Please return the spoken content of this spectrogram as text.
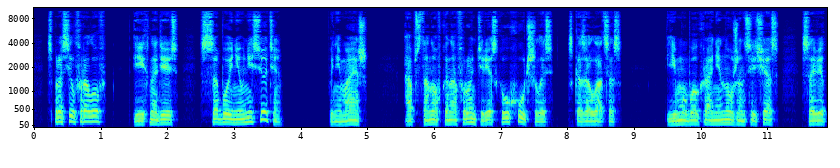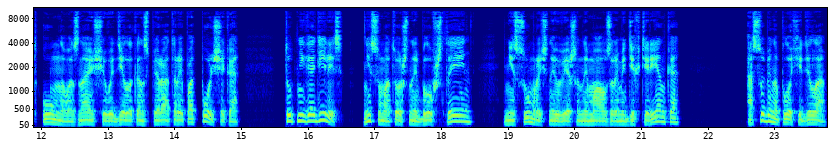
— спросил Фролов, — их, надеюсь, с собой не унесете? Понимаешь, обстановка на фронте резко ухудшилась, — сказал Лацис. Ему был крайне нужен сейчас совет умного, знающего дело конспиратора и подпольщика. Тут не годились ни суматошный Блуфштейн, ни сумрачный, увешанный маузерами Дегтяренко. Особенно плохи дела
